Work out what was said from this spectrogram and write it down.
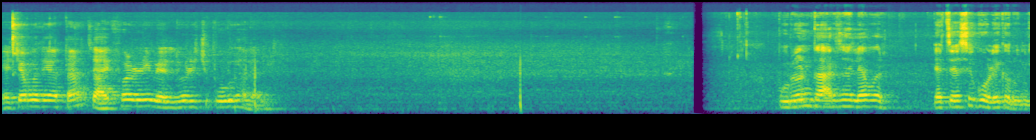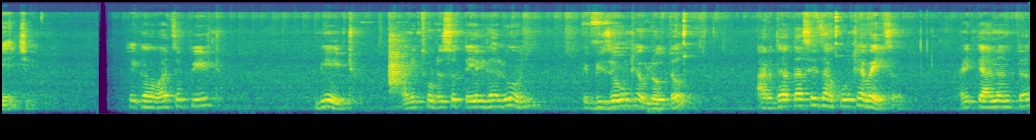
याच्यामध्ये आता जायफळ आणि वेलदोडीची पूड घालावी. पुरण गार झाल्यावर त्याचे असे गोळे करून घ्यायचे. हे गव्हाचं पीठ मीठ आणि थोडंसं तेल घालून हे भिजवून ठेवलं होतं. अर्धा तास हे झाकून ठेवायचं. आणि त्यानंतर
